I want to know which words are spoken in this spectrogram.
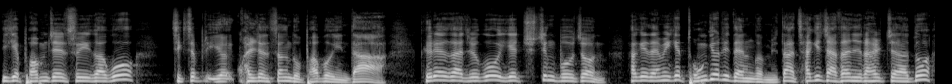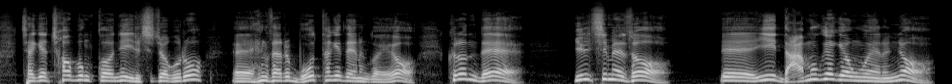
이게 범죄 수익하고 직접 여- 관련성 높아 보인다. 그래 가지고 이게 추징 보존 하게 되면 이게 동결이 되는 겁니다. 자기 자산이라 할지라도 자기의 처분권이 일시적으로 에, 행사를 못 하게 되는 거예요. 그런데 1심에서 예, 이 남욱의 경우에는요.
